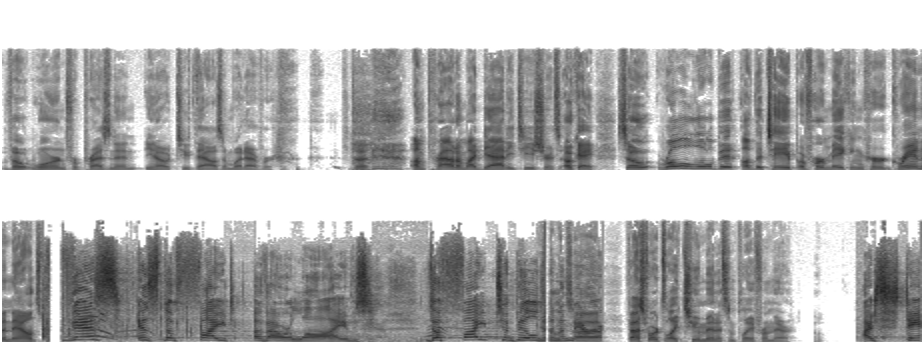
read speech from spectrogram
Vote Warren for president, you know, 2000 whatever." I'm proud of my daddy t-shirts. Okay, so roll a little bit of the tape of her making her grand announcement. This is the fight of our lives. The fight to build an Let's, uh, America. fast forward to like 2 minutes and play from there. I stand.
